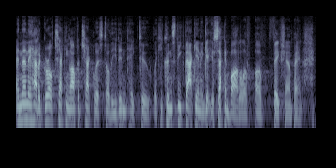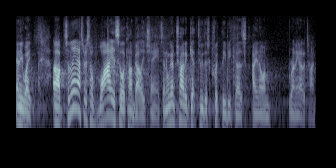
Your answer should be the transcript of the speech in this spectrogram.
And then they had a girl checking off a checklist so that you didn't take two. Like you couldn't sneak back in and get your second bottle of, of fake champagne. Anyway, uh, so then I asked myself, why is Silicon Valley changed? And I'm going to try to get through this quickly because I know I'm running out of time.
